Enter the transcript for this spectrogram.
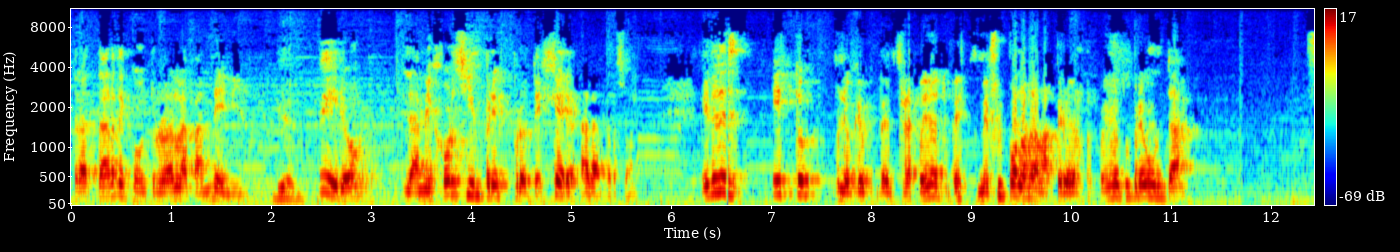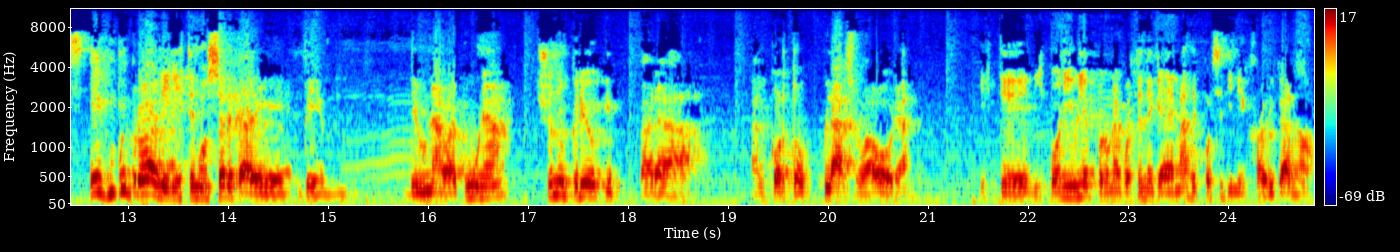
tratar de controlar la pandemia, bien. pero la mejor siempre es proteger a la persona. Entonces, esto, lo que respondiendo a tu- me fui por las ramas, pero respondiendo a tu pregunta, es muy probable que estemos cerca de, de- de una vacuna. Yo no creo que para al corto plazo ahora esté disponible por una cuestión de que además después se tiene que fabricar, ¿no?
